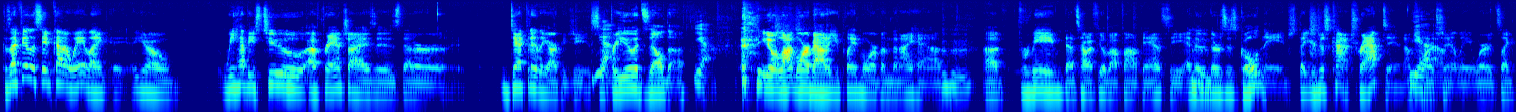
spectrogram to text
because I feel the same kind of way. Like, eh, you know, we have these two uh, franchises that are definitely RPGs. So Yeah. for you, it's Zelda. Yeah. you know a lot more about it. You played more of them than I have. hmm Uh, for me, that's how I feel about Final Fantasy. And then Mhm. there's this golden age that you're just kind of trapped in, Yeah. unfortunately, where it's like,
